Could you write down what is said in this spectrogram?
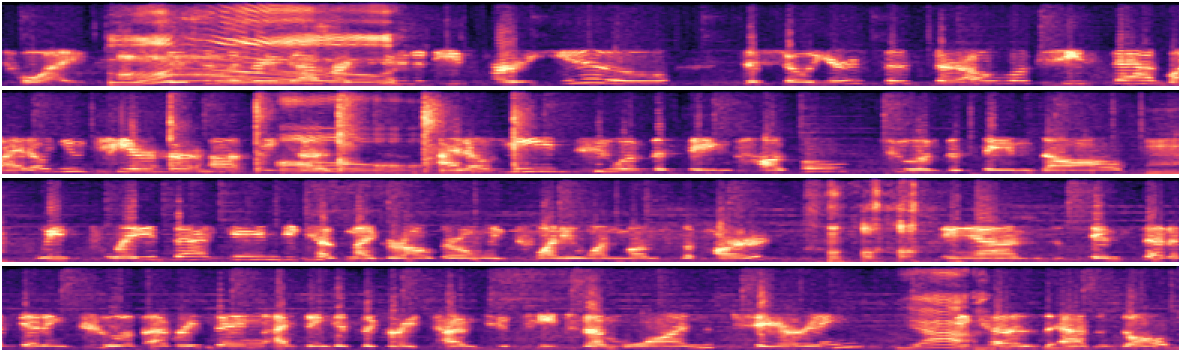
toy. This is a great opportunity for you to show your sister, oh, look, she's sad. Why don't you cheer her up? Because Oh. I don't need two of the same puzzles, two of the same dolls. Hmm. We've played that game because my girls are only 21 months apart. and instead of getting two of everything, I think it's a great time to teach them one, sharing. Yeah. Because as adults,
